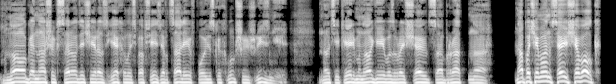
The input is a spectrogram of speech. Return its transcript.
Много наших сородичей разъехалось по всей Зерцалии в поисках лучшей жизни, но теперь многие возвращаются обратно. «Но почему он все еще волк?»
